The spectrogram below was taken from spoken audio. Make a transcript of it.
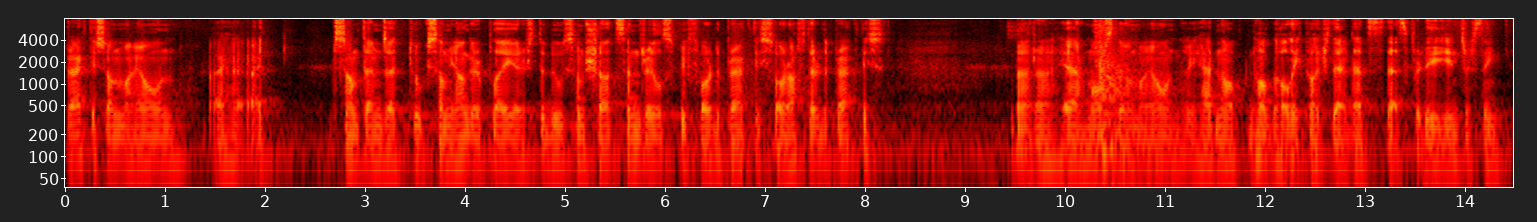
practice on my own. I, I sometimes I took some younger players to do some shots and drills before the practice or after the practice. But uh, yeah, mostly on my own. We had no no goalie coach there. That's that's pretty interesting.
